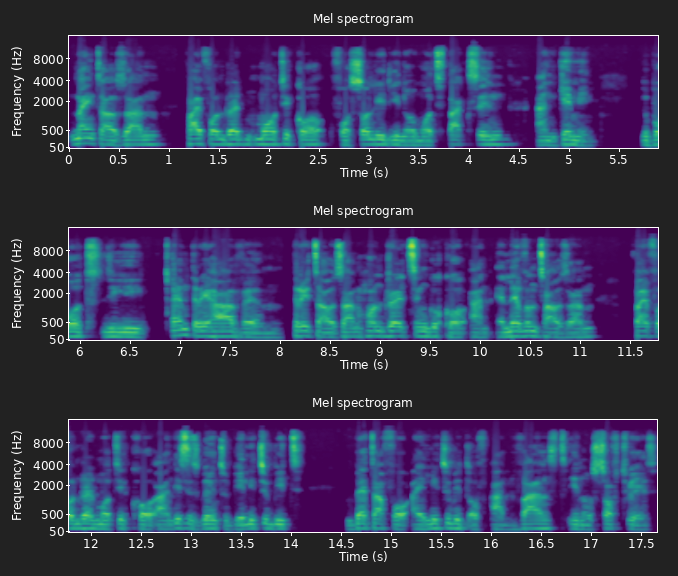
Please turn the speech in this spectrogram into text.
9500 multi-core for solid, you know, multitasking and gaming. But the M3 have um, 3100 single core and 11500 multi-core, and this is going to be a little bit better for a little bit of advanced, you know, softwares,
